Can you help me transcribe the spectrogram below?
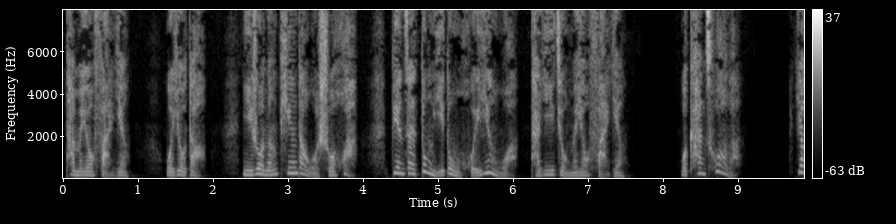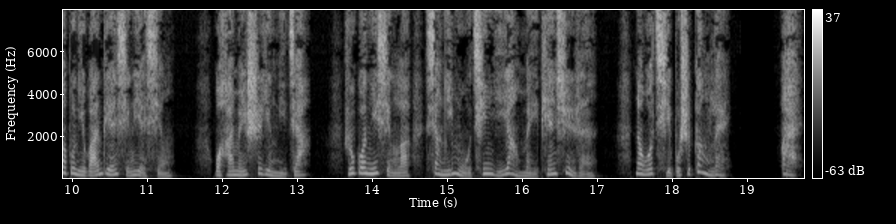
他没有反应，我又道：“你若能听到我说话，便再动一动回应我。”他依旧没有反应。我看错了，要不你晚点醒也行。我还没适应你家，如果你醒了像你母亲一样每天训人，那我岂不是更累？哎，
